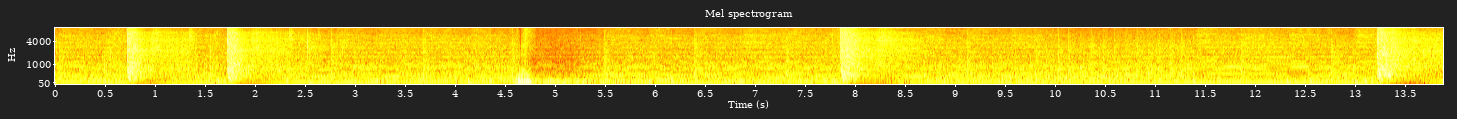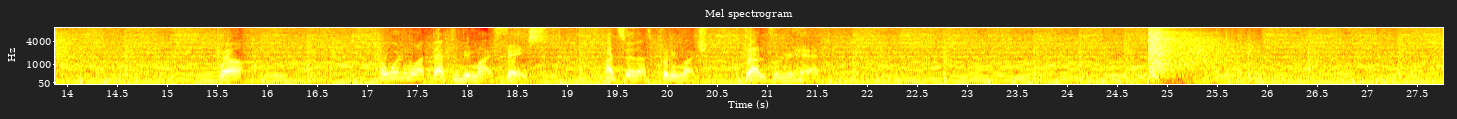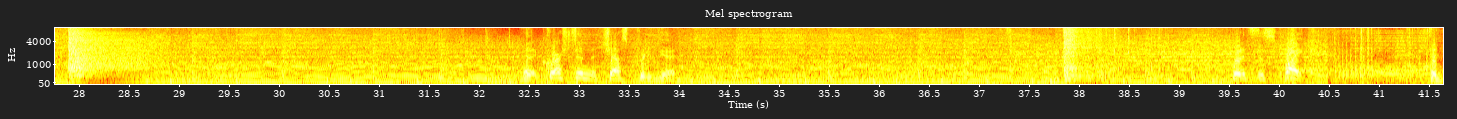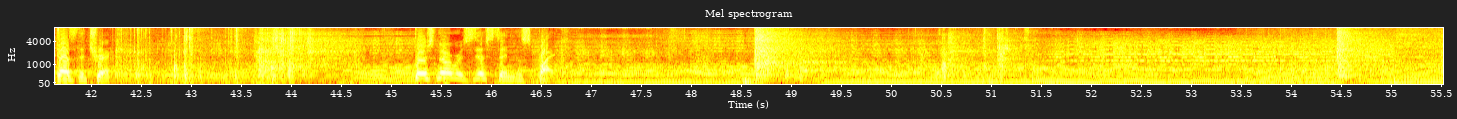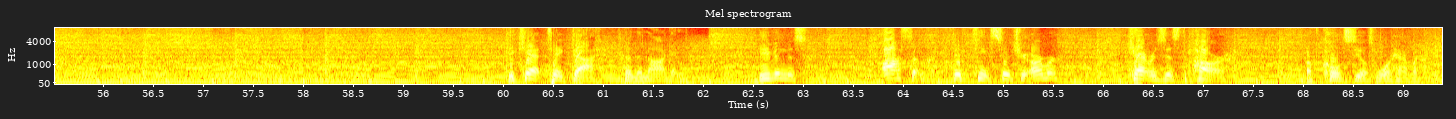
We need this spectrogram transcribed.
Well, I wouldn't want that to be my face. I'd say that's pretty much done for your head. And it crushed in the chest pretty good. But it's the spike that does the trick. There's no resisting the spike. You can't take that in the noggin. Even this awesome 15th century armor can't resist the power of Cold Steel's Warhammer.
